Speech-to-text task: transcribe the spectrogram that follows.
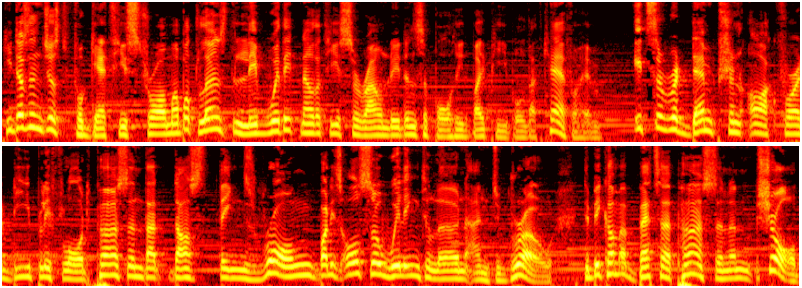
He doesn't just forget his trauma, but learns to live with it now that he is surrounded and supported by people that care for him. It's a redemption arc for a deeply flawed person that does things wrong, but is also willing to learn and to grow, to become a better person, and sure,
